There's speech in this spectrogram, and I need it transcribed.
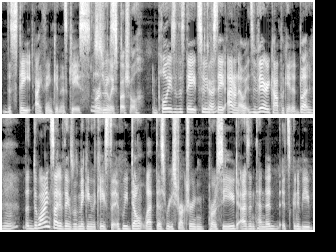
the state. I think in this case, This or is really special. employees of the state suing Okay. the state. I don't know. It's very complicated, but mm-hmm. the DeWine side of things was making the case that if we don't let this restructuring proceed as intended, it's going to be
